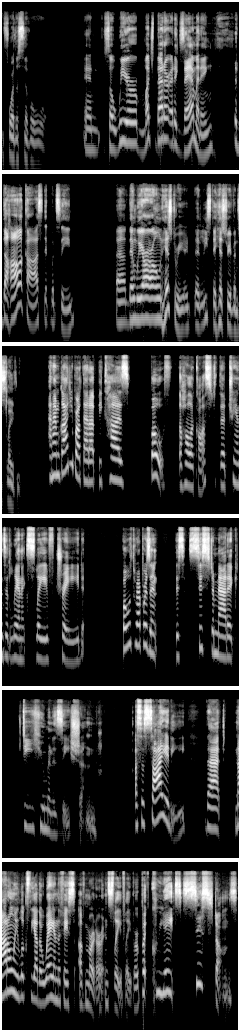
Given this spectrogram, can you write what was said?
before the Civil War. And so we're much better at examining the Holocaust, it would seem, uh, than we are our own history, at least the history of enslavement. And I'm glad you brought that up because both the Holocaust, the transatlantic slave trade, both represent this systematic dehumanization. A society that not only looks the other way in the face of murder and slave labor, but creates systems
